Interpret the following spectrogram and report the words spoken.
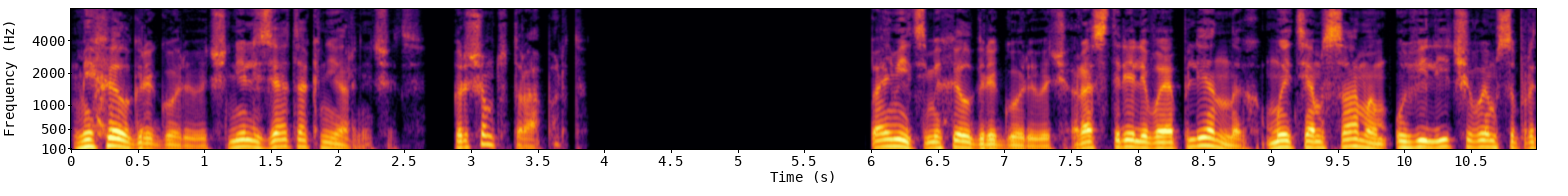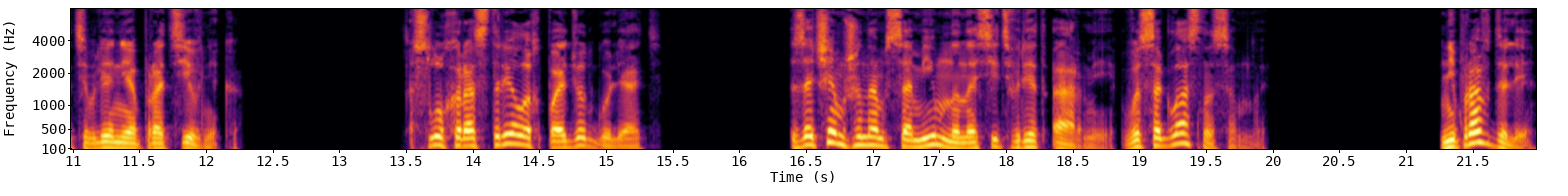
«Михаил Григорьевич, нельзя так нервничать. Причем тут рапорт?» Поймите, Михаил Григорьевич, расстреливая пленных, мы тем самым увеличиваем сопротивление противника. Слух о расстрелах пойдет гулять. Зачем же нам самим наносить вред армии? Вы согласны со мной? Не правда ли?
